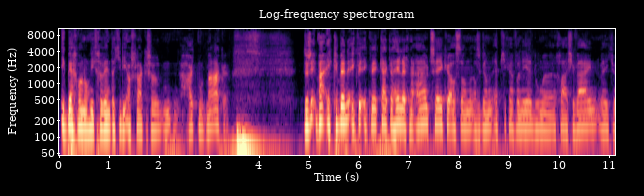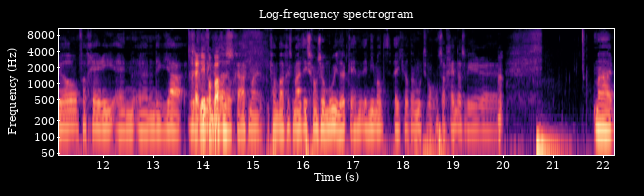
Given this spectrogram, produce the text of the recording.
ik ben gewoon nog niet gewend dat je die afspraken zo hard moet maken. Dus, maar ik, ben, ik, ik, kijk er heel erg naar uit. Zeker als, dan, als ik dan een appje krijg. Wanneer doen we een glaasje wijn, weet je wel, van Gerry. En uh, dan denk ik, ja, dat Gerry wil van ik wel heel graag. Maar, van Baggers, maar het is gewoon zo moeilijk. En, niemand, weet je wel, dan moeten we onze agenda's weer... Uh, ja. Maar...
